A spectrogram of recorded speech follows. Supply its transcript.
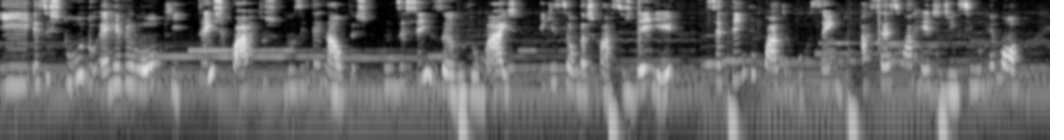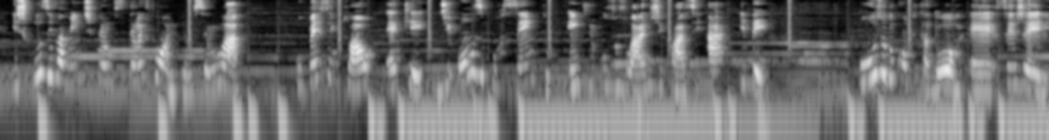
E esse estudo é, revelou que 3 quartos dos internautas com 16 anos ou mais e que são das classes D e E, 74% acessam a rede de ensino remoto, exclusivamente pelo telefone, pelo celular. O percentual é que de 11% entre os usuários de classe A e B. O uso do computador, é, seja ele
